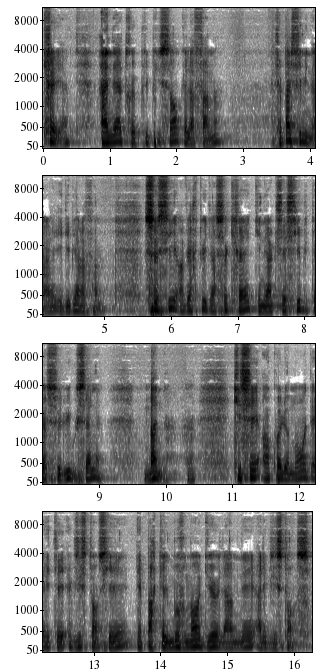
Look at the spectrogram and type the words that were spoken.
créé hein, un être plus puissant que la femme. C'est pas le féminin, hein, il dit bien la femme. Ceci en vertu d'un secret qui n'est accessible qu'à celui ou celle, man, hein, qui sait en quoi le monde a été existencié et par quel mouvement Dieu l'a amené à l'existence.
